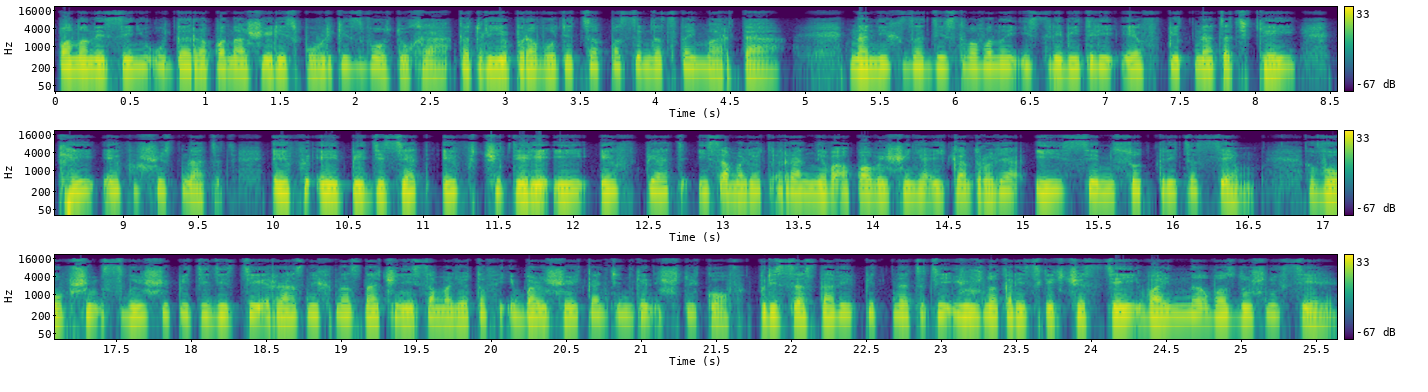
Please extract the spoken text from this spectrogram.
по нанесению удара по нашей республике с воздуха, которые проводятся по 17 марта. На них задействованы истребители F-15K, KF-16, FA-50, F-4И, F-5 и самолет раннего оповещения и контроля И-737. В общем, свыше 50 разных назначений самолетов и большой контингент штыков при составе 15 южнокорейских частей военно-воздушных сил.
